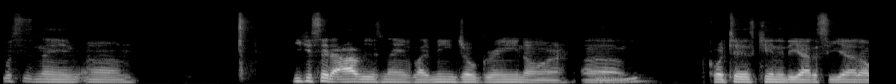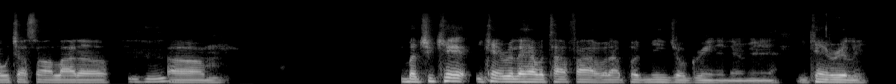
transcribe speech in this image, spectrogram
what's his name? Um, you can say the obvious names like Mean Joe Greene or um, Mhm. Cortez Kennedy out of Seattle, which I saw a lot of. Mhm. Um, but you can't you can't really have a top five without putting Mean Joe Greene in there, man. You can't really.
